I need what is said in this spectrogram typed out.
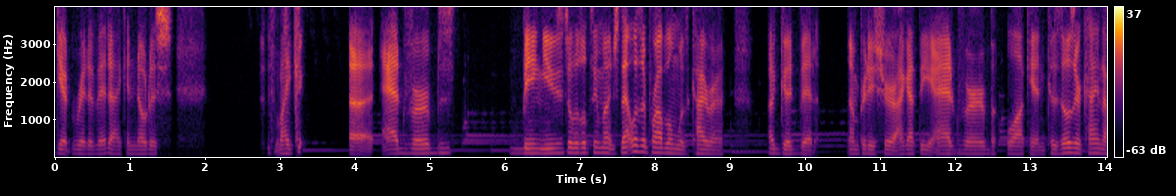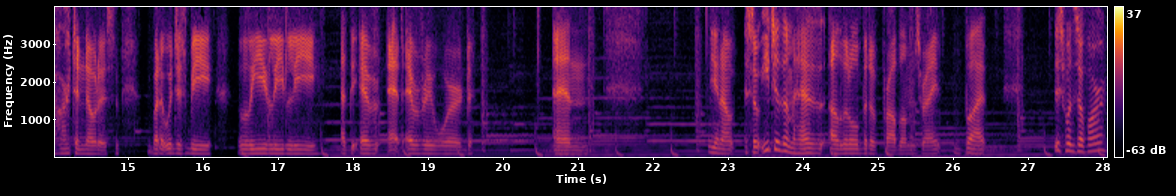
get rid of it. I can notice like uh, adverbs being used a little too much. That was a problem with Kayra a good bit. I'm pretty sure I got the adverb lock in because those are kind of hard to notice, but it would just be lee lee lee at the ev- at every word, and you know, so each of them has a little bit of problems, right? But this one so far,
